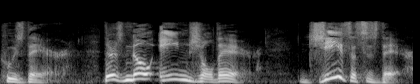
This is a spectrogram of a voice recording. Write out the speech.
who's there. There's no angel there. Jesus is there.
